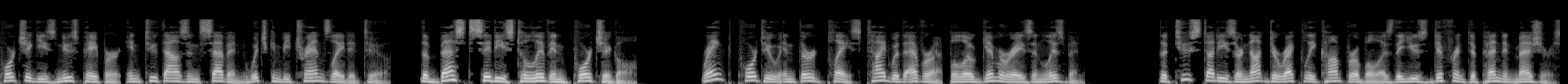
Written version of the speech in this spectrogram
Portuguese newspaper in 2007 which can be translated to, "...the best cities to live in Portugal", ranked Porto in third place tied with Évora below Guimarães and Lisbon. The two studies are not directly comparable as they use different dependent measures.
